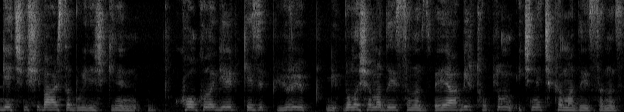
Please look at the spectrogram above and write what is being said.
geçmişi varsa bu ilişkinin kol kola girip gezip yürüyüp dolaşamadıysanız veya bir toplum içine çıkamadıysanız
